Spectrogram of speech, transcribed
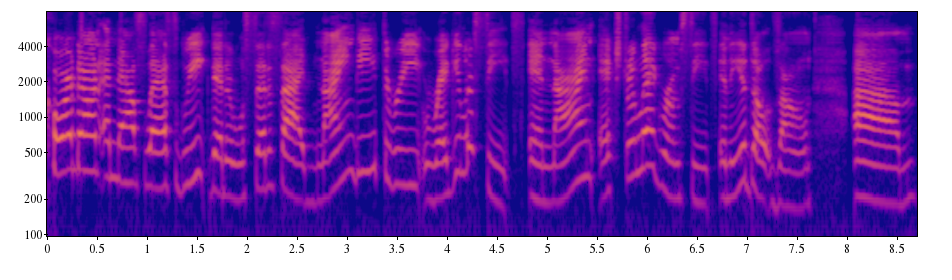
Corendon announced last week that it will set aside 93 regular seats and nine extra legroom seats in the adult zone, um,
